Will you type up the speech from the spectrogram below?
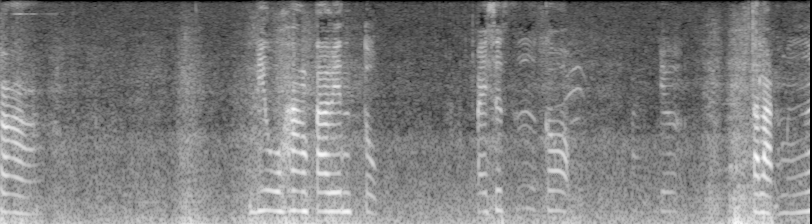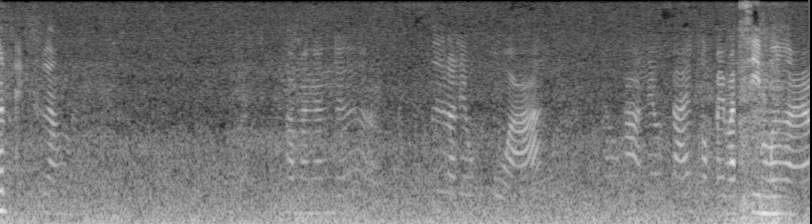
ก็วิวทางตาเวนตก ไปซื้อๆก็ไปเจอตลาดมืดไอเครื่องประมาณนั้นเด้อไปซื้อๆแล้วเร็วขวาแล้วก็เร็วซ้ายก็ไปวัดสีเมือง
